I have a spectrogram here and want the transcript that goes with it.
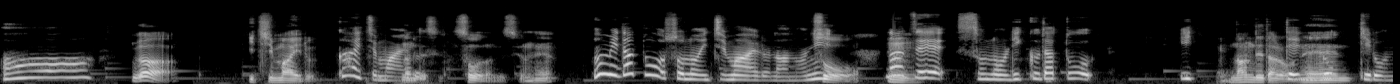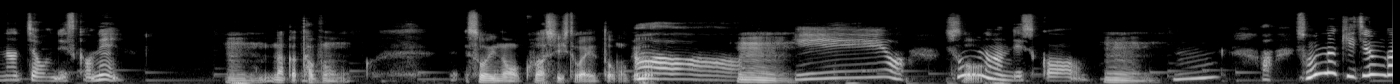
ああ。が1マイルが1マイル。なんですよ。そうなんですよね。海だとその1マイルなのに、そう。なぜその陸だとうん、なんでだろうね1.6。キロになっちゃうんですかね。うん。なんか多分、そういうの詳しい人がいると思うけど。ああ。うん。へえ、あ、そうなんですか。うん。うん。あ、そんな基準が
